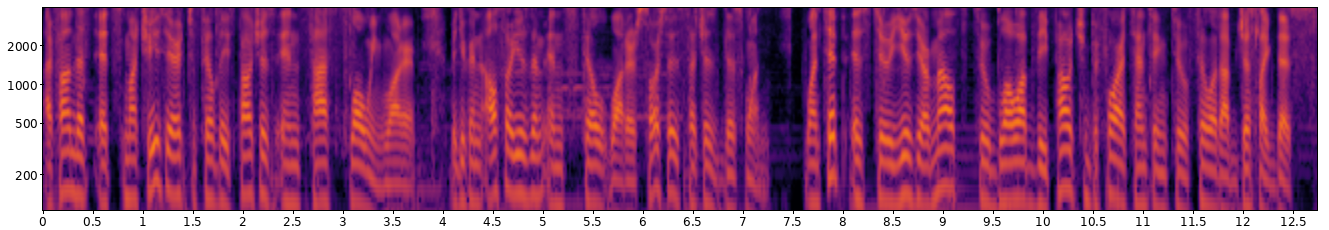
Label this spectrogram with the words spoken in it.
I found that it's much easier to fill these pouches in fast-flowing water, but you can also use them in still water sources such as this one. One tip is to use your mouth to blow up the pouch before attempting to fill it up just like this.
